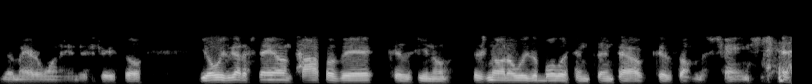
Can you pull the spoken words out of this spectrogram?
the marijuana industry, so you always got to stay on top of it because you know there's not always a bulletin sent out because something has changed.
